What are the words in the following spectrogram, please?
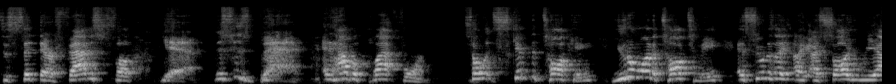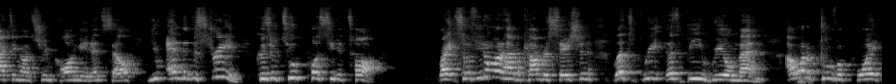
to sit there fat as fuck. Yeah, this is bad, and have a platform. So skip the talking. You don't want to talk to me. As soon as I, I, I saw you reacting on stream, calling me an incel, you ended the stream because you're too pussy to talk. Right. So if you don't want to have a conversation, let's be let's be real men. I want to prove a point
